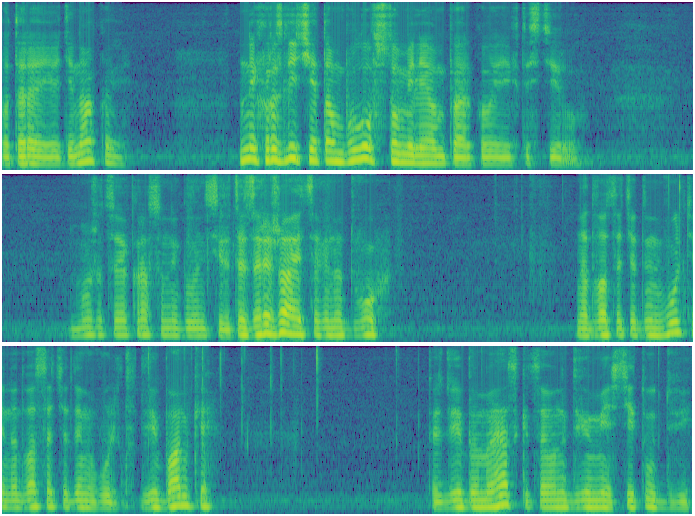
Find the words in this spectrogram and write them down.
батареї однакові. У них розліччя там було в 100 мА, коли я їх тестував. Може це якраз вони балансують. Тобто заряджається він від двох на 21 вольт і на 21 вольт. Дві банки. Тобто дві БМС, це вони дві в місті, і тут дві.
